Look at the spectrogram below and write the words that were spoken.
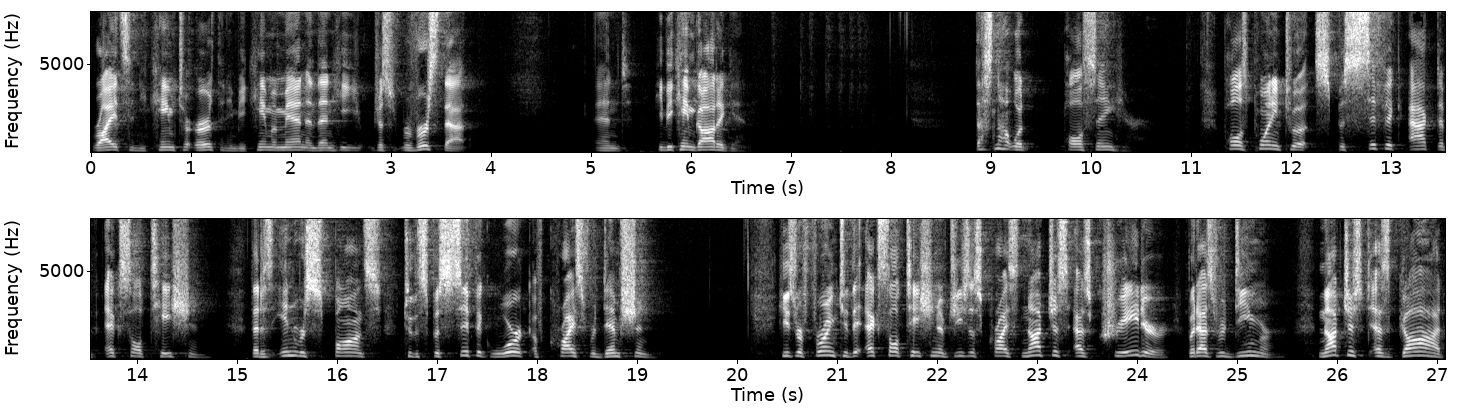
rights and he came to earth and he became a man and then he just reversed that and he became God again. That's not what Paul is saying here. Paul is pointing to a specific act of exaltation that is in response to the specific work of Christ's redemption. He's referring to the exaltation of Jesus Christ not just as creator, but as redeemer, not just as God,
